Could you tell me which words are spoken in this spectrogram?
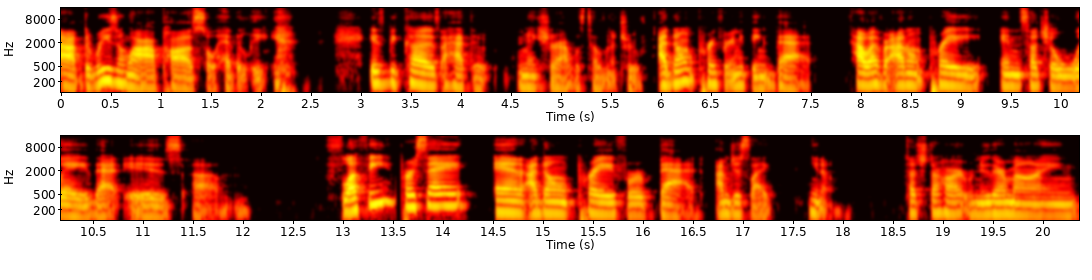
I the reason why I paused so heavily is because I had to make sure I was telling the truth. I don't pray for anything bad. However, I don't pray in such a way that is um, fluffy per se, and I don't pray for bad. I'm just like, you know, touch their heart, renew their mind,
